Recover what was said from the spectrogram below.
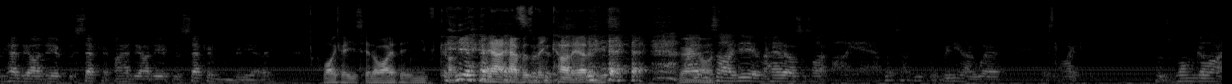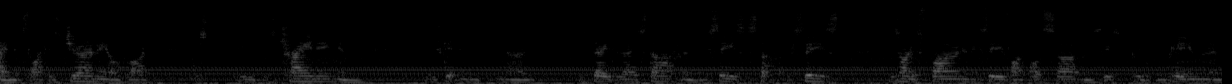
we had the idea for the second. I had the idea for the second video. Like how you said, I then you've cut. Yeah, now half has been cut out of this. Yeah. Very I had nice. this idea in my head. I was just like, oh I've got this idea for the video where it's like it was one guy and it's like his journey of like his, his training and he's getting you know his day to day stuff and he sees the stuff he sees he's on his phone and he sees like Sub and he sees people competing and then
